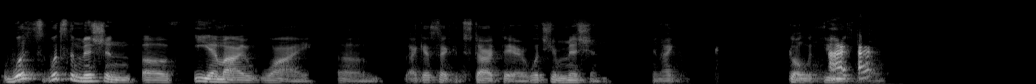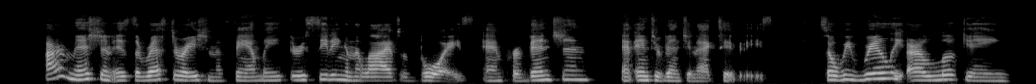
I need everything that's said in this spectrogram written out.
what's what's the mission of EMIY? Um, I guess I could start there. What's your mission? And I go with you. Our, our, our, mission is the restoration of family through seeding in the lives of boys and prevention and intervention activities. So we really are looking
